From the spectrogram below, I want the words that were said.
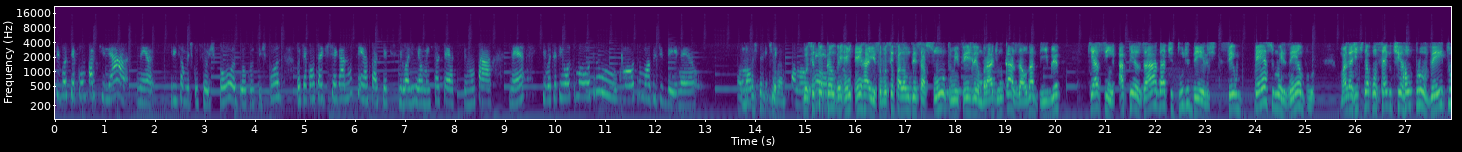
se você compartilhar, né? Principalmente com o seu esposo ou com a sua esposa, você consegue chegar num senso, se aquilo ali realmente está certo, se não está, né? Se você tem outro, uma outro, uma outro modo de ver, né? Uma perspectiva. Você é... tocando, em, em Raíssa, você falando desse assunto me fez lembrar de um casal na Bíblia que, assim, apesar da atitude deles ser um péssimo exemplo, mas a gente não consegue tirar um proveito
